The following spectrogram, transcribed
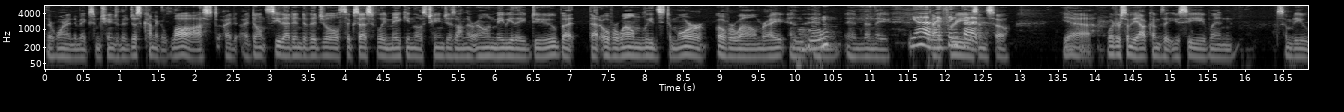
they're wanting to make some change and they're just kind of lost. I, I, don't see that individual successfully making those changes on their own. Maybe they do, but that overwhelm leads to more overwhelm, right? And mm-hmm. and, and then they yeah, kind of freeze. That... And so, yeah, what are some of the outcomes that you see when somebody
